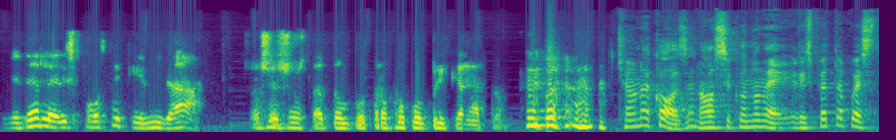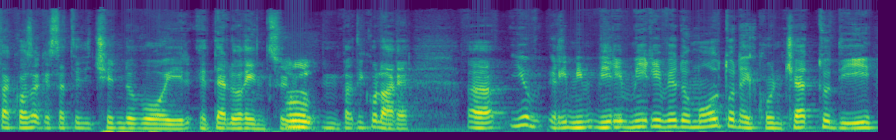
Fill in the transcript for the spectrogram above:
vedere le risposte che lui dà so se sono stato un po' troppo complicato. C'è una cosa, no? Secondo me, rispetto a questa cosa che state dicendo voi e te Lorenzo in, mm. in particolare, uh, io ri, mi, mi, rivedo molto nel concetto di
